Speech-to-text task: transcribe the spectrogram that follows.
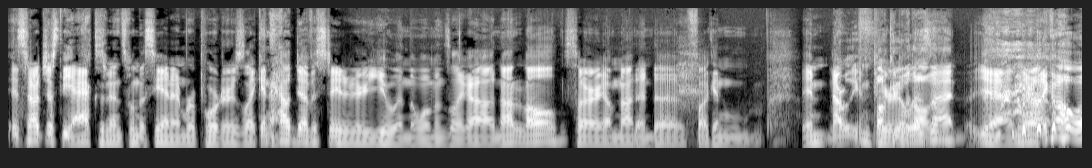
it's not just the accidents when the CNN reporter is like, and how devastated are you? And the woman's like, ah, not at all. Sorry, I'm not into fucking Im- Not really fucking with all that. Yeah, and they're like, oh,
